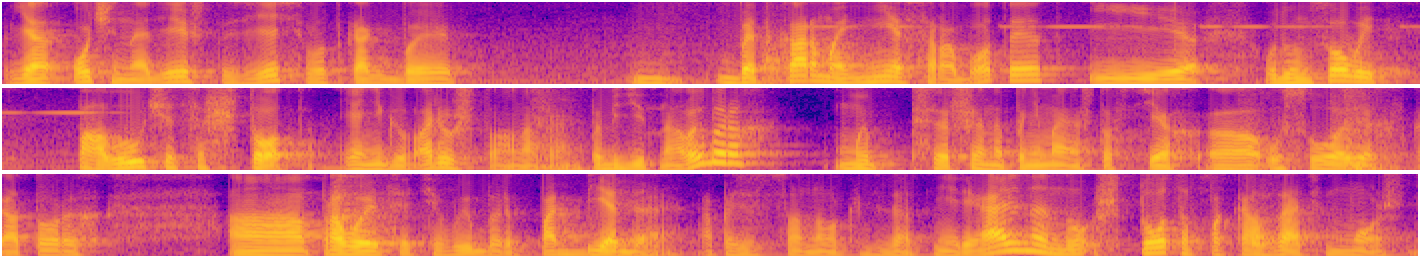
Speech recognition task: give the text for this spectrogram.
Я очень надеюсь, что здесь вот как бы бэткарма не сработает, и у Дунцовой получится что-то. Я не говорю, что она прям победит на выборах. Мы совершенно понимаем, что в тех э, условиях, в которых э, проводятся эти выборы, победа оппозиционного кандидата нереальна, но что-то показать можно.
